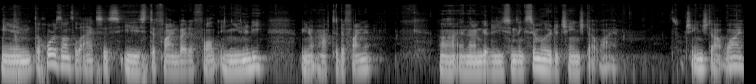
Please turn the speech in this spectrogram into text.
And the horizontal axis is defined by default in Unity. We don't have to define it. Uh, and then I'm going to do something similar to change.y. So change.y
